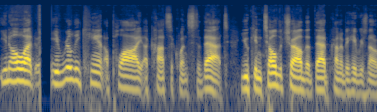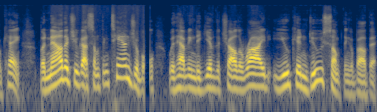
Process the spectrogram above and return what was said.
you know what, you really can't apply a consequence to that. You can tell the child that that kind of behavior is not okay. But now that you've got something tangible with having to give the child a ride, you can do something about that.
